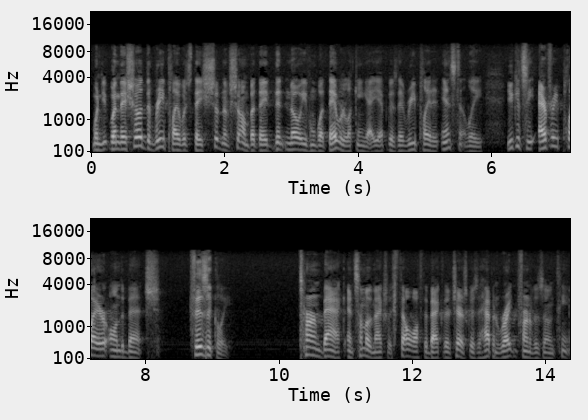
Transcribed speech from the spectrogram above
When, you, when they showed the replay, which they shouldn't have shown, but they didn't know even what they were looking at yet because they replayed it instantly, you could see every player on the bench physically turned back, and some of them actually fell off the back of their chairs because it happened right in front of his own team.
